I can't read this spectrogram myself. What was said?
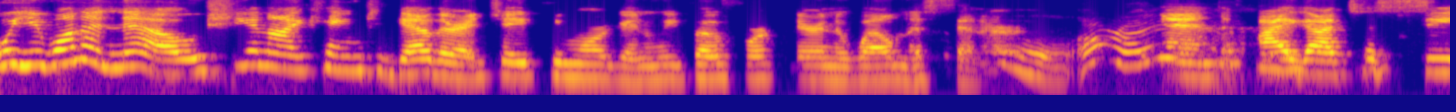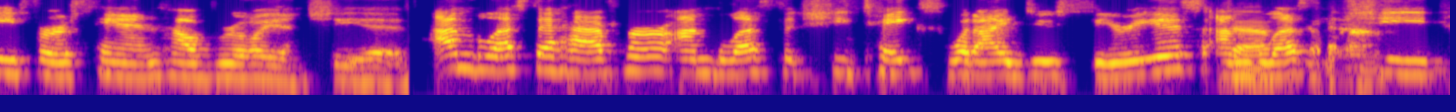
Well, you want to know, she and I came together at JP Morgan. We both worked there in the wellness center. Oh, all right. And I got to see firsthand how brilliant she is. I'm blessed to have her. I'm blessed that she takes what I do serious. I'm Yeah, blessed that she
